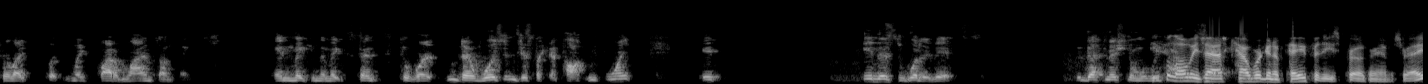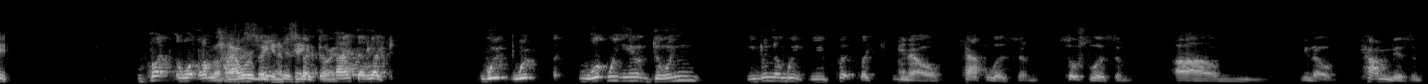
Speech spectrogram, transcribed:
for like putting like bottom lines on things and making them make sense to where there wasn't just like a talking point. It it is what it is. The definition of what people always ask how we're going to pay for these programs, right? But what I'm well, trying to say is like the fact that like we, we, what we are doing even though we, we put like, you know, capitalism, socialism, um, you know, communism,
